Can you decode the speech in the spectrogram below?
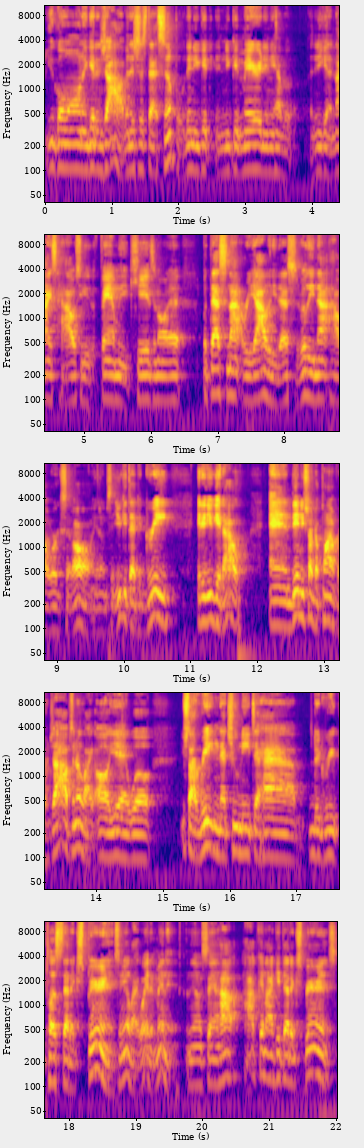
you go on and get a job, and it's just that simple. Then you get and you get married and you have a and you get a nice house, you get a family, kids, and all that. But that's not reality. That's really not how it works at all. You know what I'm saying? You get that degree, and then you get out, and then you start applying for jobs, and they're like, oh yeah, well. You start reading that you need to have degree plus that experience, and you're like, wait a minute, you know what I'm saying? How how can I get that experience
